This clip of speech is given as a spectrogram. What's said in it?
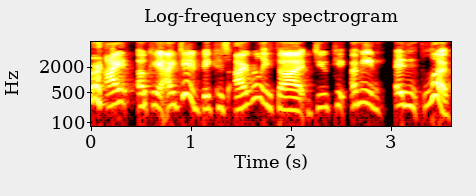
I okay, I did because I really thought Duke. I mean, and look,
